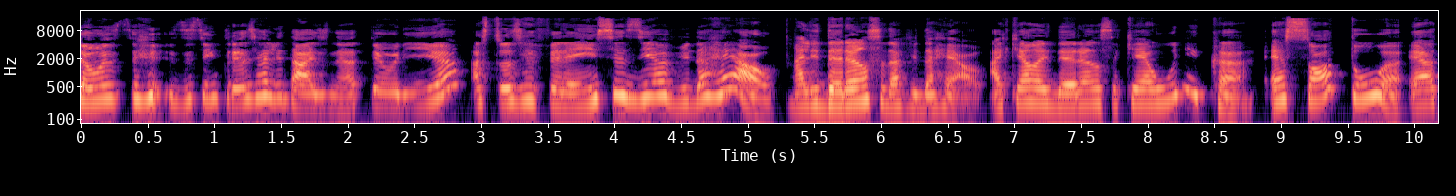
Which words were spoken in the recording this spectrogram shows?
Então, existem três realidades, né? A teoria, as tuas referências e a vida real. A liderança da vida real. Aquela liderança que é única, é só tua, é,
